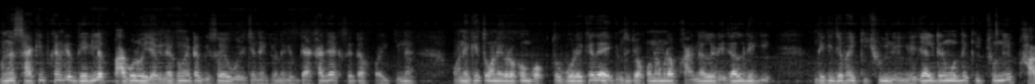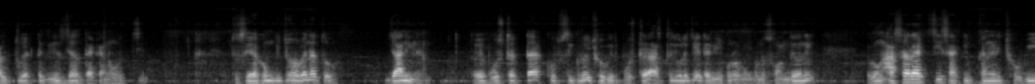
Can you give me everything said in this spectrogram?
মানে সাকিব খানকে দেখলে পাগল হয়ে যাবেন, এরকম একটা বিষয় বলছে নাকি অনেকে। দেখা যাক সেটা হয় কি না অনেকে তো অনেক রকম বক্তব্য রেখে দেয়, কিন্তু যখন আমরা ফাইনাল রেজাল্ট দেখি দেখি যে ভাই কিছুই নেই। রেজাল্টের মধ্যে কিছু নেই, ফালতু একটা জিনিস জাস্ট দেখানো হচ্ছে। তো সেরকম কিছু হবে না তো? জানি না। তবে পোস্টারটা খুব শীঘ্রই ছবির পোস্টার আসতে চলেছে, এটা নিয়ে কোনো রকম কোনো সন্দেহ নেই। এবং আশা রাখছি সাকিব খানের ছবি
